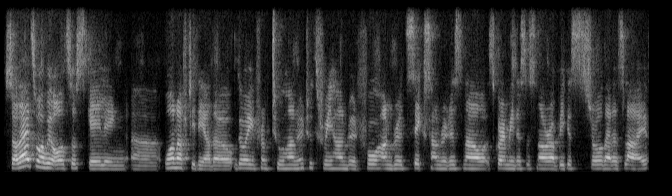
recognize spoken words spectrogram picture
so that's why we're also scaling uh, one after the other going from 200 to 300 400 600 is now square meters is now our biggest store that is live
